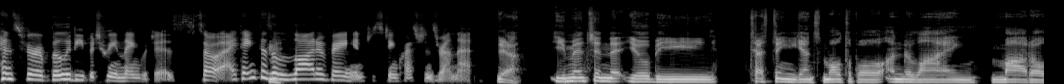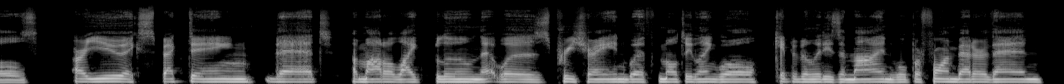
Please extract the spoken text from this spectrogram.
transferability between languages. So I think there's a hmm. lot of very interesting questions around that. Yeah. You mentioned that you'll be testing against multiple underlying models. Are you expecting that a model like Bloom that was pre trained with multilingual capabilities in mind will perform better than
